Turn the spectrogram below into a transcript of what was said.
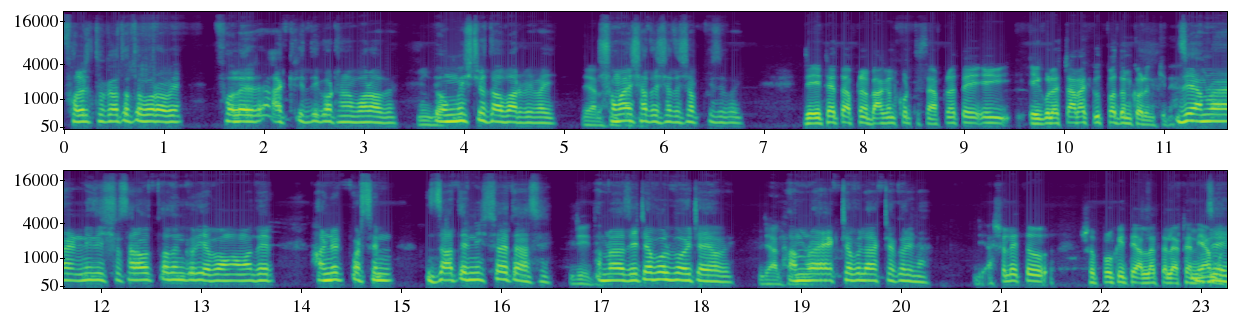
ফলের থোকা তত বড় হবে ফলের আকৃতি গঠন বড় হবে এবং মিষ্টতাও বাড়বে ভাই। সময়ের সাথে সাথে সবকিছু ভাই। যে এটা তো আপনার বাগান করতেছেন আপনারা তো এই এইগুলা চারা কি উৎপাদন করেন কিনা? যে আমরা নিজস্ব চারা উৎপাদন করি এবং আমাদের হান্ড্রেড পার্সেন্ট জাতের নিশ্চয়তা আছে। আমরা যেটা বলব ওইটাই হবে। আমরা একটা বলে একটা করি না। আসলে তো সব প্রকৃতি আল্লাহ তাআলা একটা নিয়ামত। জি।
